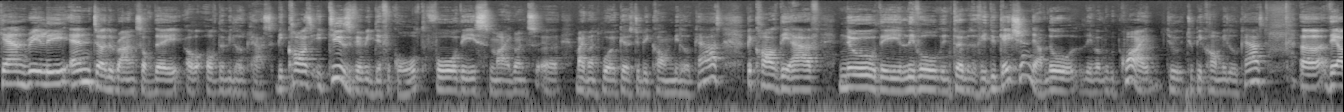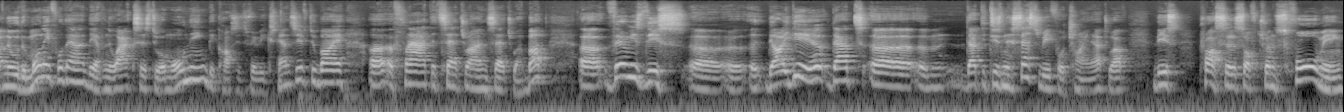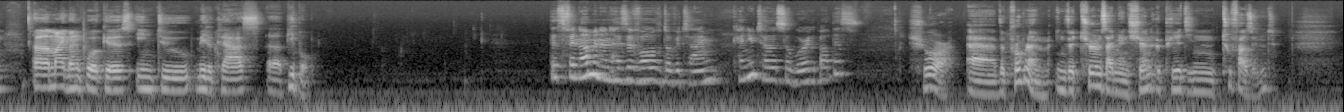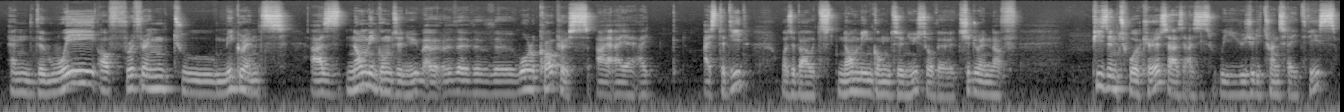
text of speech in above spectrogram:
can really enter the ranks of the of the middle class because it is very difficult for these migrants uh, migrant workers to become middle class because they have no the level in terms of education they have no level required to, to become middle class. Uh, they have no the money for that they have no access to a morning because it's very expensive to buy a flat etc etc but uh, there is this uh, uh, the idea that um, that it is necessary for China to have this process of transforming migrant workers into middle class people. This phenomenon has evolved over time. Can you tell us a word about this? Sure. Uh, the problem in the terms I mentioned appeared in 2000 and the way of referring to migrants as nongmingong zinü, uh, the, the, the whole corpus I, I, I, I studied was about nongmingong zinü, so the children of peasant workers, as, as we usually translate this.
